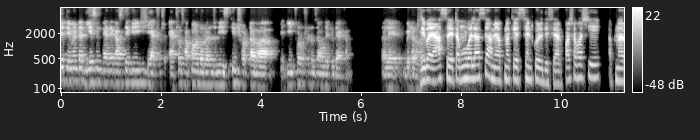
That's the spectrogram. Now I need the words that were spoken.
যে পেমেন্টটা দিয়েছেন ক্লায়েন্টের কাছ থেকে সে একশো একশো ছাপ্পান্ন ডলারের যদি স্ক্রিনশটটা বা ইনফরমেশনটা যদি আমাদের একটু দেখান তাহলে বেটার জি ভাই আছে এটা মোবাইলে আছে আমি আপনাকে সেন্ড করে দিছি। আর পাশাপাশি আপনার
